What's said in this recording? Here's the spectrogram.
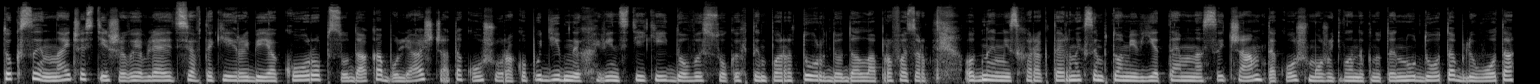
Токсин найчастіше виявляється в такій рибі, як короб, судак або а також у ракоподібних. Він стійкий до високих температур, додала професор. Одним із характерних симптомів є темна сича. Також можуть виникнути нудота, блювота,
